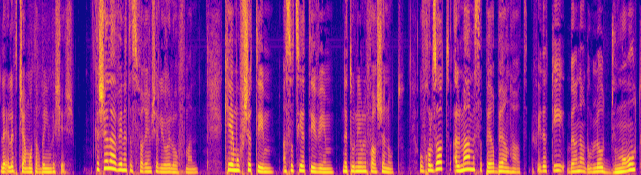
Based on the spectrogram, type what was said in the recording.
ל-1946. קשה להבין את הספרים של יואל הופמן, כי הם מופשטים, אסוציאטיביים, נתונים לפרשנות. ובכל זאת, על מה מספר ברנהארט? לפי דעתי, ברנרד הוא לא דמות,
